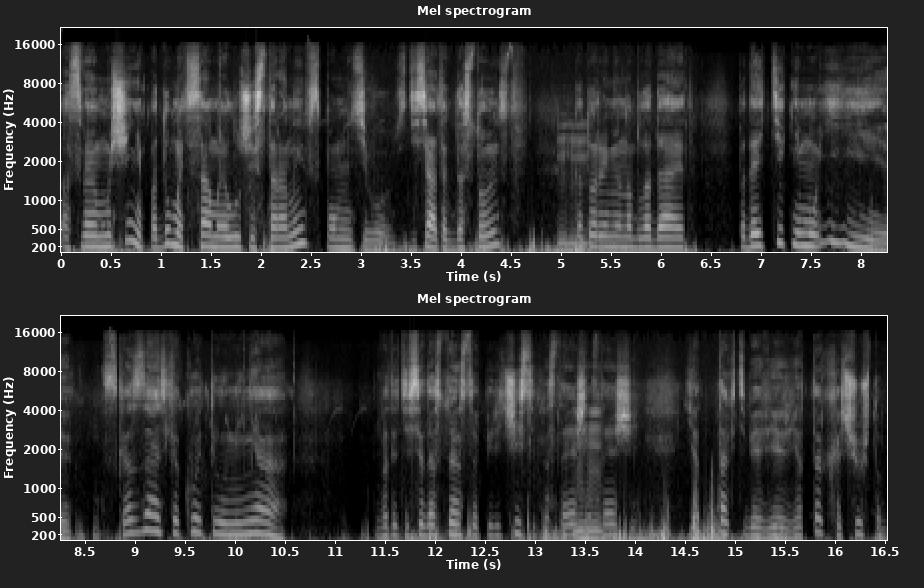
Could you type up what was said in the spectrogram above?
о своем мужчине подумать с самой лучшей стороны, вспомнить его с десяток достоинств, Мгм. которыми он обладает, подойти к нему и сказать, какой ты у меня, вот эти все достоинства перечислить, настоящий, Мгм. настоящий. Я так тебя верю, я так хочу, чтобы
